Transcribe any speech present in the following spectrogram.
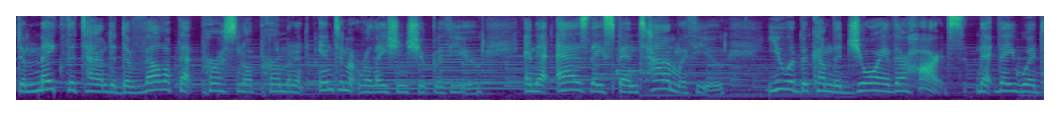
to make the time to develop that personal, permanent, intimate relationship with you, and that as they spend time with you, you would become the joy of their hearts, that they would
